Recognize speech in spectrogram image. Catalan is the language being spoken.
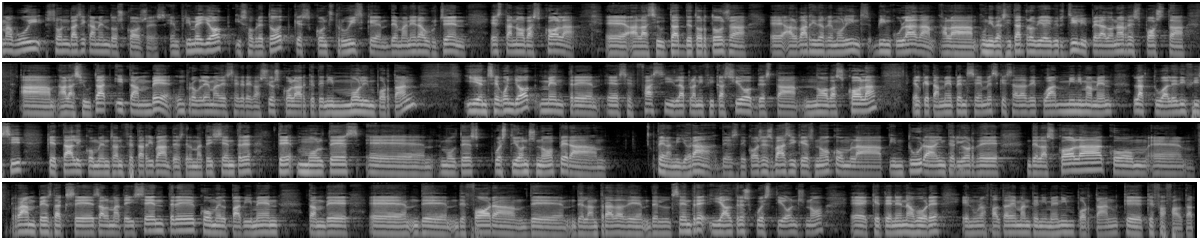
fem avui són bàsicament dues coses. En primer lloc, i sobretot, que es construïsca de manera urgent esta nova escola eh, a la ciutat de Tortosa, eh, al barri de Remolins, vinculada a la Universitat Rovira i Virgili per a donar resposta a, a la ciutat i també un problema de segregació escolar que tenim molt important. I, en segon lloc, mentre eh, se faci la planificació d'esta nova escola, el que també pensem és que s'ha d'adequar mínimament l'actual edifici que, tal i com ens han fet arribar des del mateix centre, té moltes, eh, moltes qüestions no, per a, per a millorar, des de coses bàsiques no? com la pintura interior de, de l'escola, com eh, rampes d'accés al mateix centre, com el paviment també eh, de, de fora de, de l'entrada de, del centre i altres qüestions no? eh, que tenen a veure en una falta de manteniment important que, que fa falta.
